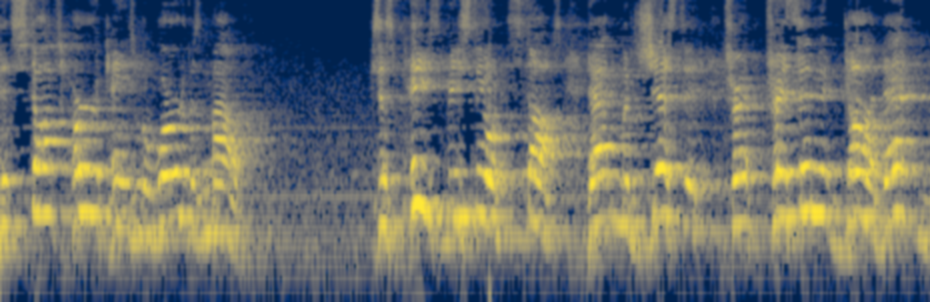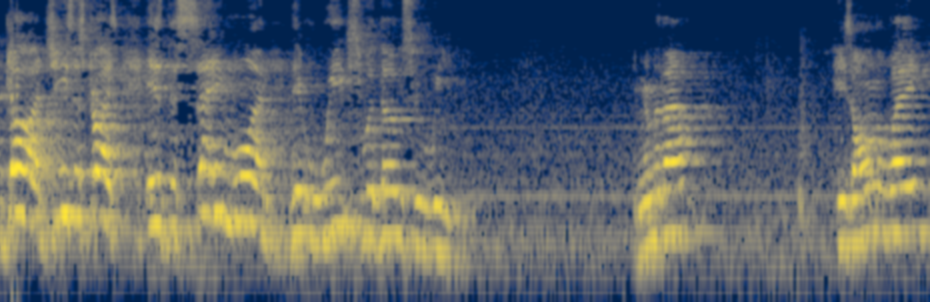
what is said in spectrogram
that stops hurricanes with a word of his mouth. He says, Peace, be still, and it stops. That majestic, tra- transcendent God, that God, Jesus Christ, is the same one that weeps with those who weep. You remember that? He's on the way.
